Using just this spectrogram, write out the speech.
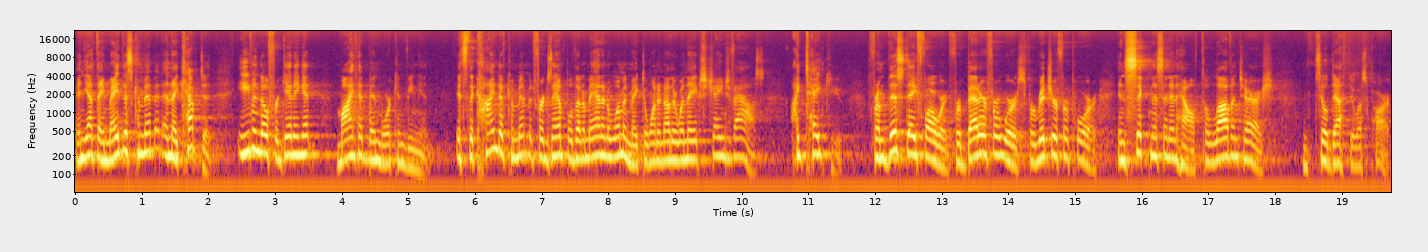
And yet they made this commitment and they kept it, even though forgetting it might have been more convenient. It's the kind of commitment, for example, that a man and a woman make to one another when they exchange vows. I take you from this day forward, for better, for worse, for richer, for poorer, in sickness and in health, to love and cherish until death do us part.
